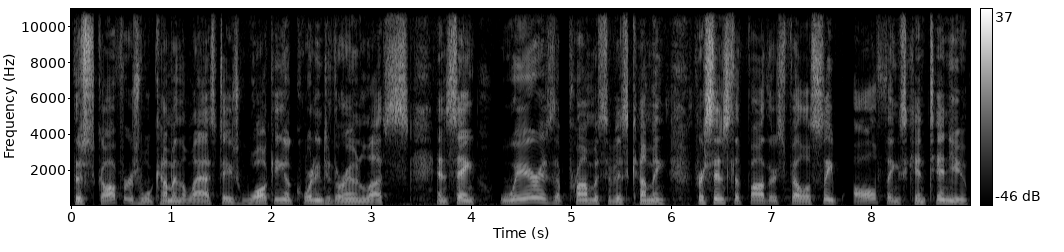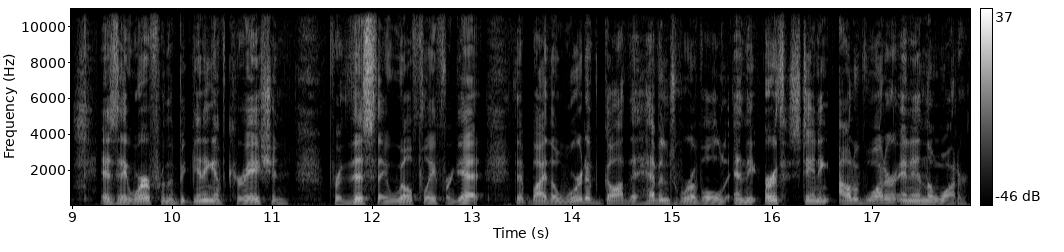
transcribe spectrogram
The scoffers will come in the last days, walking according to their own lusts, and saying, Where is the promise of his coming? For since the fathers fell asleep, all things continue as they were from the beginning of creation. For this they wilfully forget, that by the word of God the heavens were of old, and the earth standing out of water and in the water,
